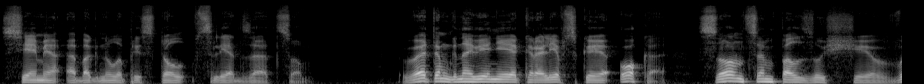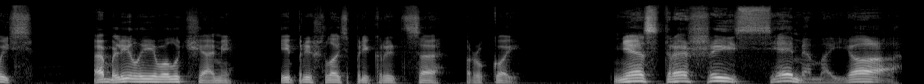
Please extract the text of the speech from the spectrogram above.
Семя обогнуло престол вслед за отцом. В это мгновение королевское око, солнцем ползущее ввысь, облило его лучами, и пришлось прикрыться рукой. Не страшись, семя мое,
